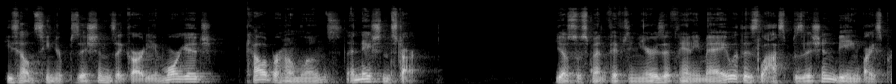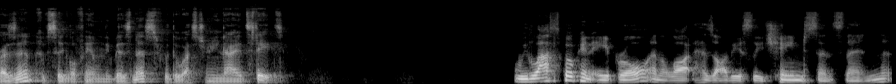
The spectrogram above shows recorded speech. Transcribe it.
He's held senior positions at Guardian Mortgage, Caliber Home Loans, and NationStar. He also spent 15 years at Fannie Mae, with his last position being Vice President of Single Family Business for the Western United States we last spoke in April, and a lot has obviously changed since then.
